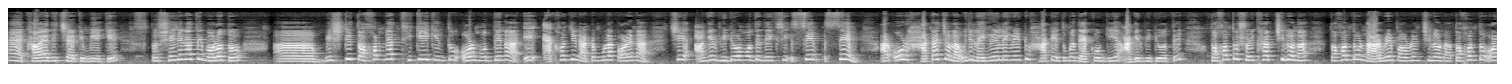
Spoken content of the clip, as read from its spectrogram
হ্যাঁ খাওয়াই দিচ্ছে আর কি মেয়েকে। তো সেই জায়গাতে বলো তো বৃষ্টি তখনকার থেকেই কিন্তু ওর মধ্যে না, এই এখন যে নাটকগুলো করে না সে আগের ভিডিওর মধ্যে দেখছি সেম সেম আর ওর হাঁটা চলা, ওই যে লেংড়ে লেংড়ে একটু হাঁটে, তোমরা দেখো গিয়ে আগের ভিডিওতে, তখন তো শরীর খারাপ ছিল না, তখন তো নার্ভের প্রবলেম ছিল না, তখন তো ওর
